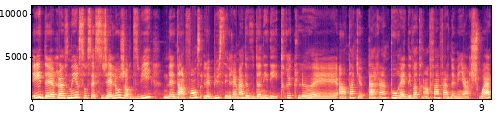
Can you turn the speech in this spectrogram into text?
et de revenir sur ce sujet-là aujourd'hui. Dans le fond, le but, c'est vraiment de vous donner des trucs là, euh, en tant que parent pour aider votre enfant à faire de meilleurs choix.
